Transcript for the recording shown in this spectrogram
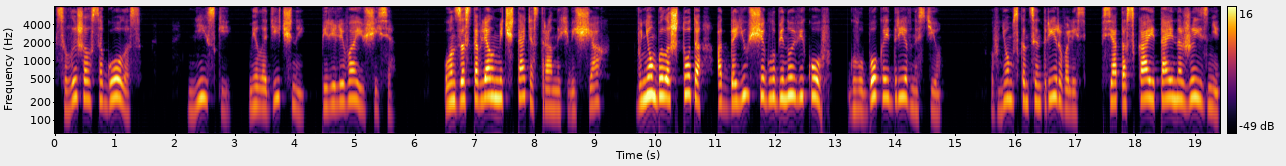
слышался голос. Низкий, мелодичный, переливающийся. Он заставлял мечтать о странных вещах. В нем было что-то, отдающее глубиной веков, глубокой древностью. В нем сконцентрировались вся тоска и тайна жизни,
